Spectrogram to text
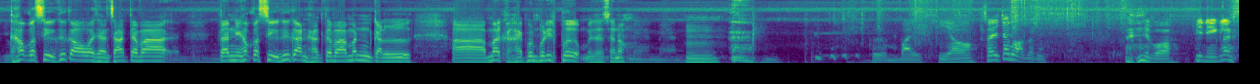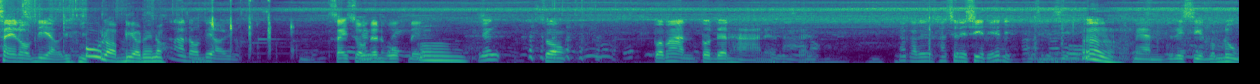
อยู่เขาก็ซื้อคือเก่าว่าซั่นซะแต่ว่าตอนนี้เขาก็ซื้อคือกันหักแต่ว่ามันกันอ่ามันก็ให้ผลผลิตเพิ่มว่าซั่นซะเนาะแม่นแม่นอืมเพิ่มใบเขียว ใส่จักรหลอดแบบนี้บ่ปีนี้กำลังใส่รอบเดียวดิโอ้รอบเดียวเลยเนาะขนาดดอกเดียวเลยเนาะใส่ช่วงเดือนหกเด็อืมยังช่วงประมาณต้นเดือนหาเนี่ย ปัญหาเนาะนั่นก็เลยฮัสเซเดซีดเด้นี่ฮัสเซเดซีดเออแม่นรีซีดบำรุง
